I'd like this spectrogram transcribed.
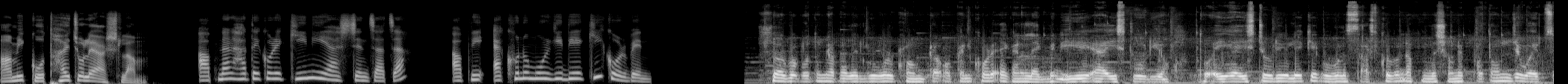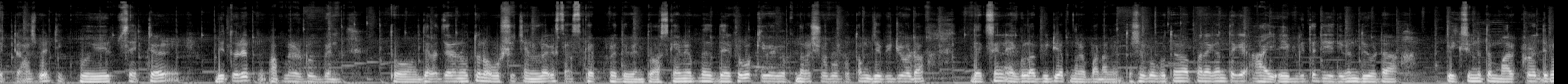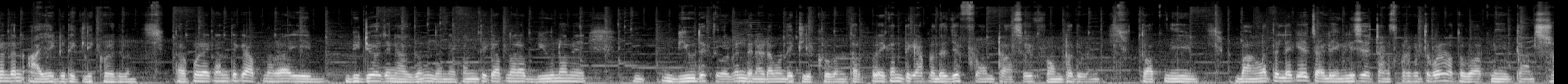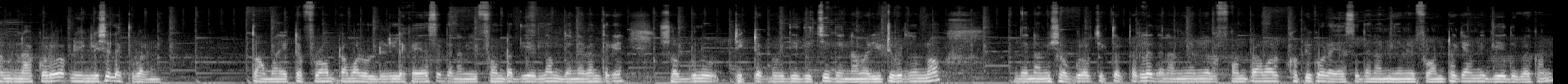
আমি কোথায় চলে আসলাম? আপনার হাতে করে কি নিয়ে আসছেন চাচা? আপনি এখনও মুরগি দিয়ে কি করবেন? সর্বপ্রথমে আপনাদের গুগল ক্রোমটা ওপেন করে এখানে লিখবেন এআই স্টুডিও তো এআই স্টুডিও লিখে গুগল সার্চ করবেন। আপনাদের সামনে প্রথম যে ওয়েবসাইটটা আসবে ঠিক ওয়েবসাইটটার ভিতরে আপনারা ঢুকবেন। তো যারা যারা নতুন অবশ্যই চ্যানেলটাকে সাবস্ক্রাইব করে দেবেন। তো আজকে আমি আপনাদের দেখাবো কীভাবে আপনারা সর্বপ্রথম যে ভিডিওটা দেখছেন এগুলা ভিডিও আপনারা বানাবেন। তো সর্বপ্রথমে আপনারা এখান থেকে আই এগ্রিতে দিয়ে দেবেন দুইটা পিক্সিনোতে মার্ক করে দেবেন দেন আই এগ্রিতে ক্লিক করে দেবেন। তারপর এখান থেকে আপনারা এই ভিডিও জেনে আসবেন দেন এখান থেকে আপনারা ভিউ নামে ভিউ দেখতে পারবেন দেন এটার মধ্যে ক্লিক করবেন। তারপর এখান থেকে আপনাদের যে ফর্মটা আছে, ওই ফর্মটা দেবেন। তো আপনি বাংলাতে লেগে চাইলে ইংলিশে ট্রান্সফার করতে পারেন, অথবা আপনি ট্রান্সলেশন না করেও আপনি ইংলিশে লিখতে পারেন। তো আমার একটা ফর্মটা আমার অলরেডি লেখাই আছে দেন আমি ফর্মটা দিয়ে দিলাম দেন এখান থেকে সবগুলো ঠিকঠাকভাবে দিয়ে দিচ্ছি দেন আমার ইউটিউবের জন্য দেন আমি সবগুলো ঠিকঠাক থাকলে দেন আমি আমি ফর্মটা আমার কপি করাই আছে। দেন আমি আমি ফর্মটাকে আমি দিয়ে দেবো এখন।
